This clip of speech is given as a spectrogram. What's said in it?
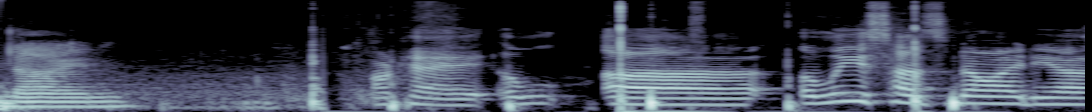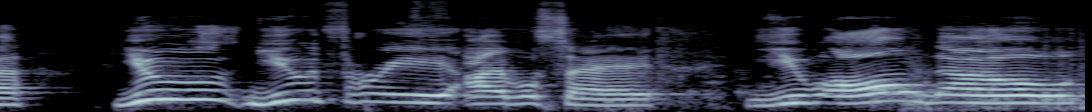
Nine. Okay, uh, Elise has no idea. You you three, I will say, you all know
